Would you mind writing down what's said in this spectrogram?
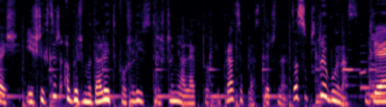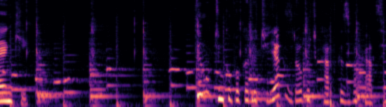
Cześć! Jeśli chcesz, abyśmy dalej tworzyli streszczenia lektur i prace plastyczne, zasubskrybuj nas. Dzięki! W tym odcinku pokażę Ci, jak zrobić kartkę z wakacji.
